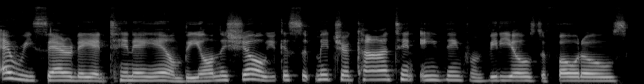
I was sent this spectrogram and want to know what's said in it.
every Saturday at 10 a.m. Be on the show. You can submit your content, anything from videos to photos,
